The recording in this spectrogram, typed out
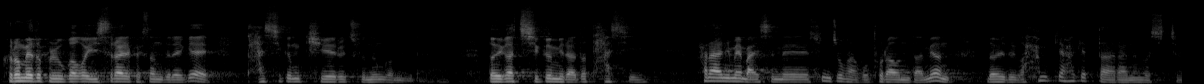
그럼에도 불구하고 이스라엘 백성들에게 다시금 기회를 주는 겁니다. 너희가 지금이라도 다시 하나님의 말씀에 순종하고 돌아온다면 너희들과 함께 하겠다라는 것이죠.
